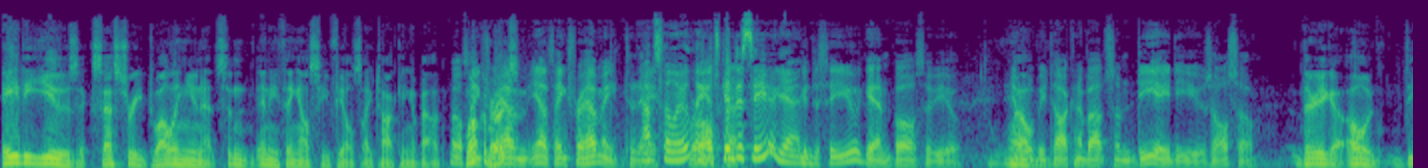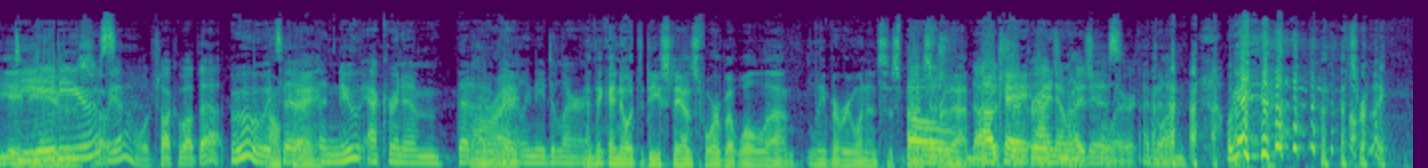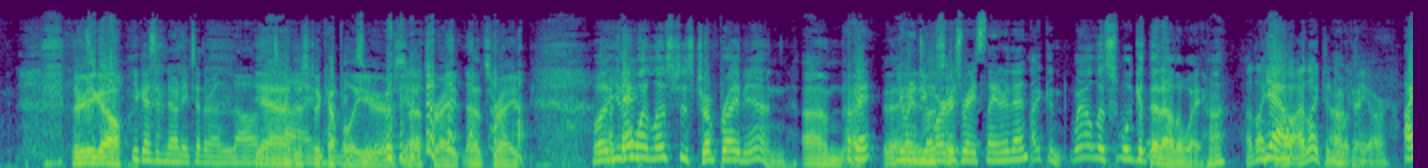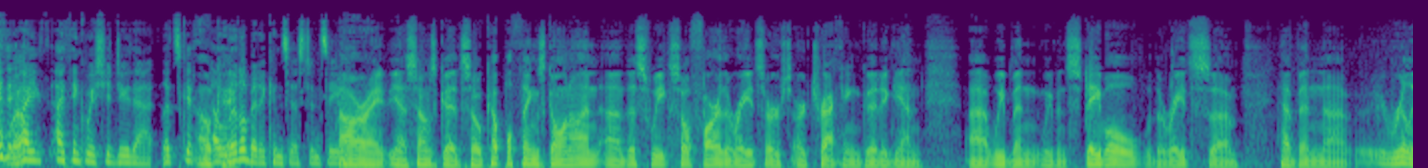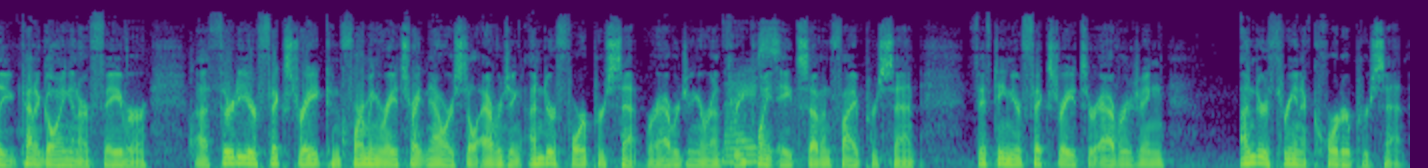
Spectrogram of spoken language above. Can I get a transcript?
ADUs, accessory dwelling units, and anything else he feels like talking about. Well, thanks Welcome, for Brooks. having me. Yeah, thanks for having me today. Absolutely, it's good to see you again. Good to see you again, both of you. And well, we'll be talking about some DADUs also. There you go. Oh, DADUs. DADUs? Oh, yeah. We'll talk about that. Ooh, it's okay. a, a, new acronym that All I right. apparently need to learn. I think I know what the D stands for, but we'll um, leave everyone in suspense oh, for that. Not okay, I know what it is. School, Eric. I bet I'm. Okay. That's right. There you go. You guys have known each other a long yeah, time. Yeah, just a couple of years. That's right. That's right. Well, okay. you know what? Let's just jump right in. Um, okay. I, uh, you want to do mortgage I, rates later then? I can. Well, let's. We'll get that out of the way, huh? I'd like yeah. to know. I'd like to know okay. what they are. I, th- well, I I think we should do that. Let's get okay. a little bit of consistency. All right. Yeah, sounds good. So a couple things going on uh, this week so far. The rates are are tracking good again. Uh, we've been we've been stable. The rates um, have been uh, really kind of going in our favor. 30 year fixed rate conforming rates right now are still averaging under 4%. We're averaging around nice. 3.875%. 15 year fixed rates are averaging under three and a quarter percent.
